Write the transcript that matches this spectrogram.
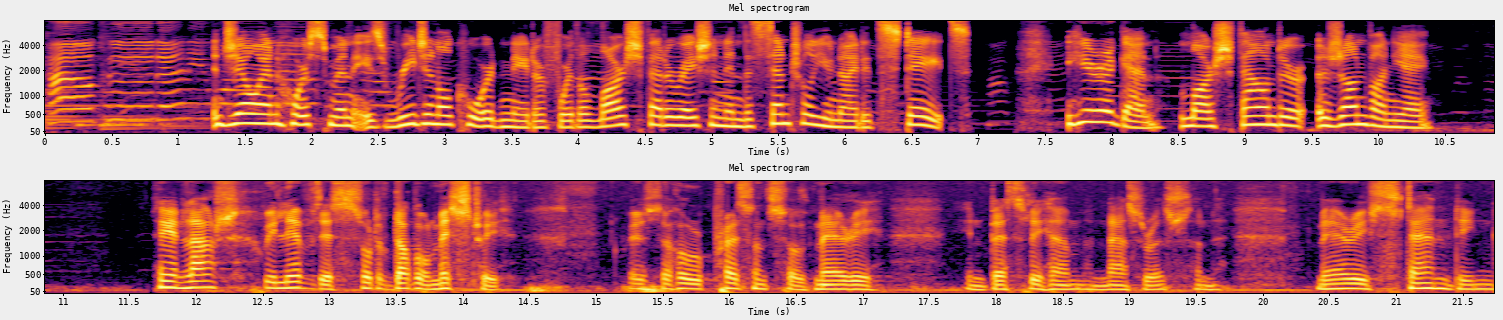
How could Jo Anne Horstmann is regional coordinator for the L'Arche Federation in the central United States. Here again, L'Arche founder Jean Vanier. In L'Arche, we live this sort of double mystery. There's the whole presence of Mary in Bethlehem and Nazareth, and Mary standing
